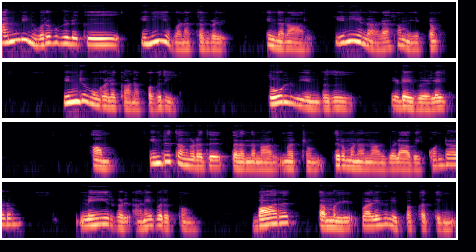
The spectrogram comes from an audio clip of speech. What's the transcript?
அன்பின் உறவுகளுக்கு இனிய வணக்கங்கள். இந்த நாள் இனிய நாளாக அமையட்டும். இன்று உங்களுக்கான பகுதி தோல்வி என்பது இடைவேளை. ஆம் இன்று தங்களது பிறந்த நாள் மற்றும் திருமண நாள் விழாவை கொண்டாடும் நேயர்கள் அனைவருக்கும் பாரத் தமிழ் வலைவழி பக்கத்தின்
